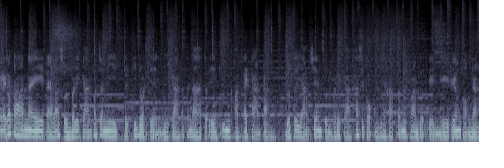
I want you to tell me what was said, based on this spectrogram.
อย่างไรก็ตามในแต่ละศูนย์บริการก็จะมีจุดที่โดดเด่น มีการพัฒนาตัวเองที่มีความแตกต่างกันยกตัวอย่างเช่นศูนย์บริการ 56 นี้นะครับ ก็มีความโดดเด่นในเรื่องของงาน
